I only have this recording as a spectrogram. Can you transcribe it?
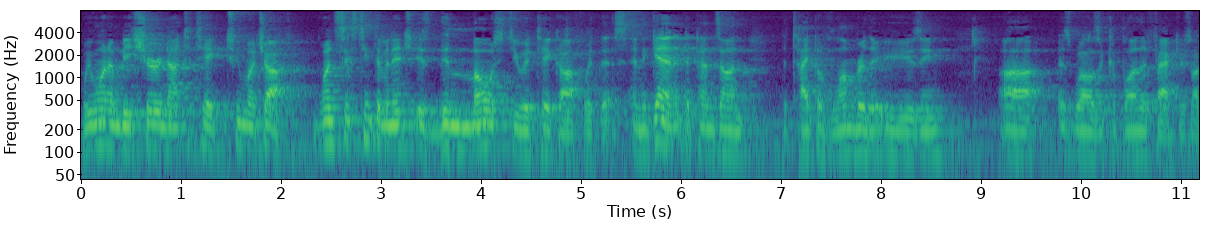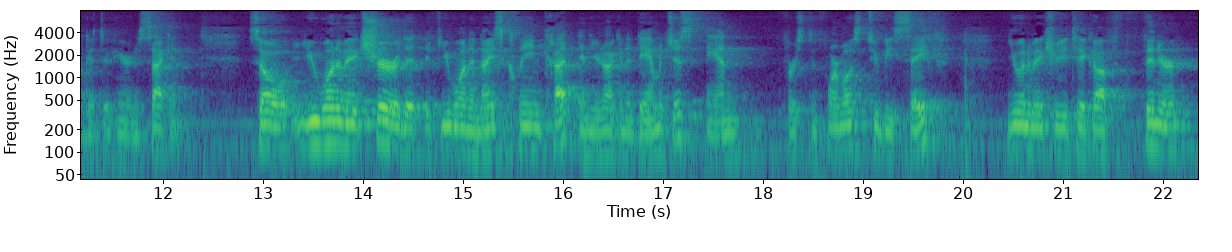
we want to be sure not to take too much off. 1 16th of an inch is the most you would take off with this. And again, it depends on the type of lumber that you're using, uh, as well as a couple other factors I'll get to here in a second. So you want to make sure that if you want a nice clean cut and you're not going to damage this, and first and foremost, to be safe, you want to make sure you take off thinner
